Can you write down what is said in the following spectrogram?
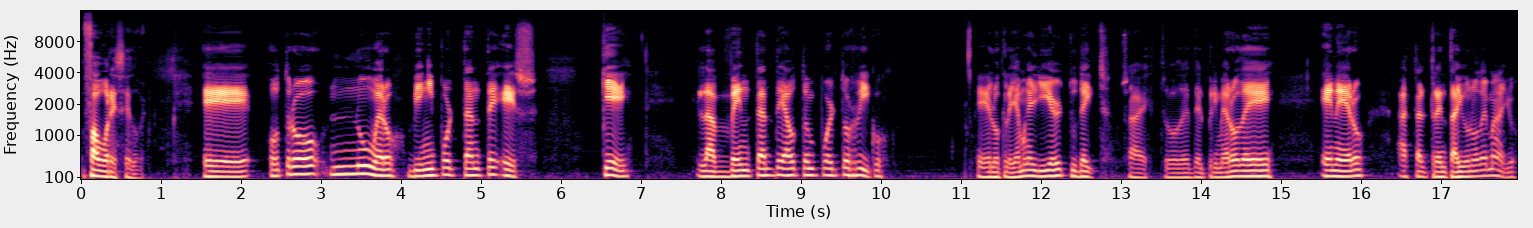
favorecedor. Eh, otro número bien importante es que las ventas de auto en Puerto Rico, eh, lo que le llaman el year to date, o sea, esto desde el primero de enero hasta el 31 de mayo.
